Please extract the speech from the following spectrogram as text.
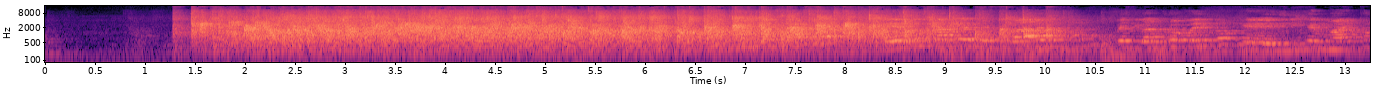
Esto es parte del festival, Festival Pro Cuento que dirige Michael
